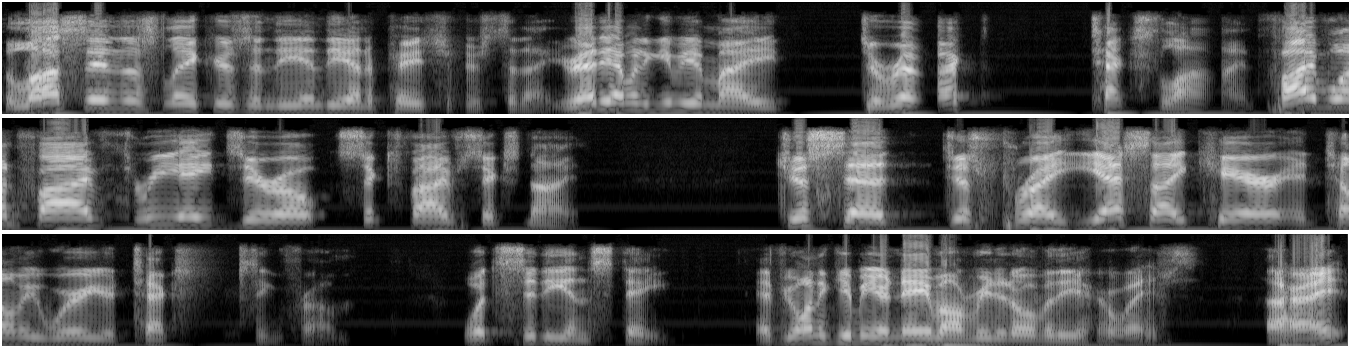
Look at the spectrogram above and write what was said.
the Los Angeles Lakers, and the Indiana Pacers tonight. You ready? I'm going to give you my direct text line 515 380 6569. Just said, just write, yes, I care, and tell me where you're texting from. What city and state. If you want to give me your name, I'll read it over the airwaves. All right?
